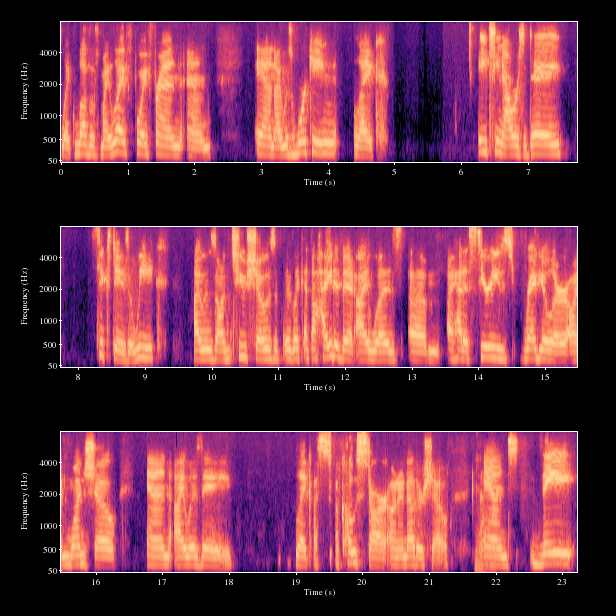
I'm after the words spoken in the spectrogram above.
like love of my life boyfriend, and and I was working like 18 hours a day, six days a week I was on two shows. Like at the height of it, I was um, I had a series regular on one show, and I was a like a, a co-star on another show. Wow. And they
